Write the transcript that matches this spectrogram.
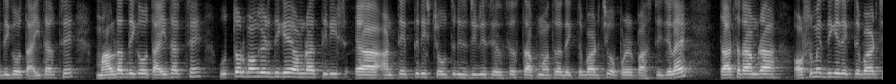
বীরভূমের দিকেও তাই থাকছে, মালদার দিকেও তাই থাকছে। উত্তরবঙ্গের দিকে আমরা তিরিশ তেত্রিশ, চৌত্রিশ ডিগ্রি সেলসিয়াস তাপমাত্রা দেখতে পাচ্ছি ওপরের পাঁচটি জেলায়। তাছাড়া আমরা অসমের দিকে দেখতে পাচ্ছি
